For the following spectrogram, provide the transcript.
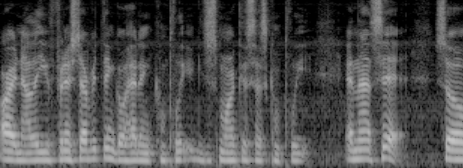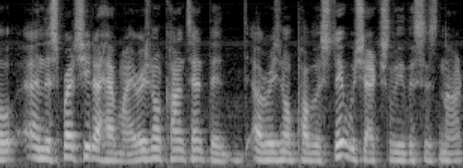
all right, now that you've finished everything, go ahead and complete, just mark this as complete. And that's it. So in the spreadsheet, I have my original content, the original published date, which actually this is not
